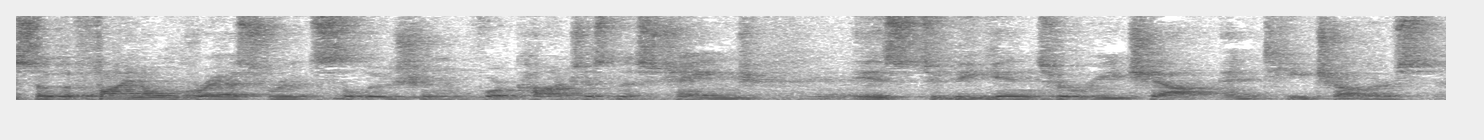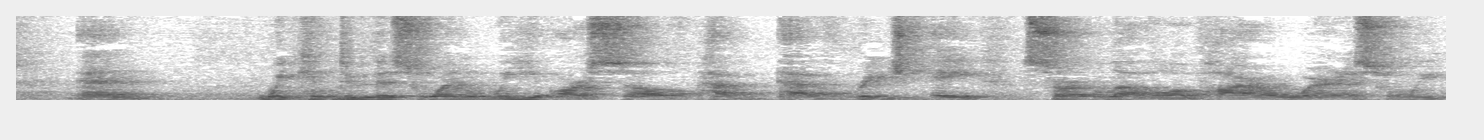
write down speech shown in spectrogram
So the final grassroots solution for consciousness change is to begin to reach out and teach others. And we can do this when we ourselves have, have reached a certain level of higher awareness, when we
